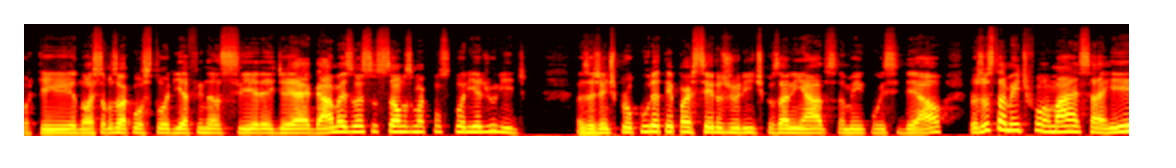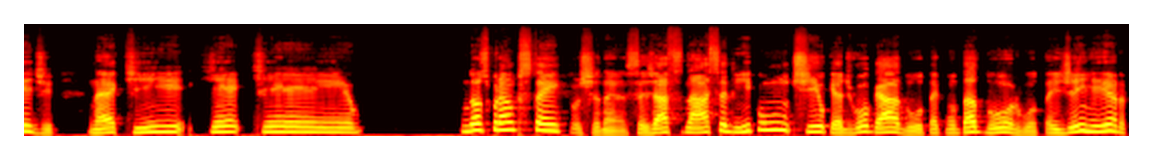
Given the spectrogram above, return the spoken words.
Porque nós somos uma consultoria financeira e de RH, mas nós somos uma consultoria jurídica. Mas a gente procura ter parceiros jurídicos alinhados também com esse ideal, para justamente formar essa rede né, que, que, que nos brancos têm. Poxa, né? Você já nasce ali com um tio que é advogado, outro é contador, outro é engenheiro.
